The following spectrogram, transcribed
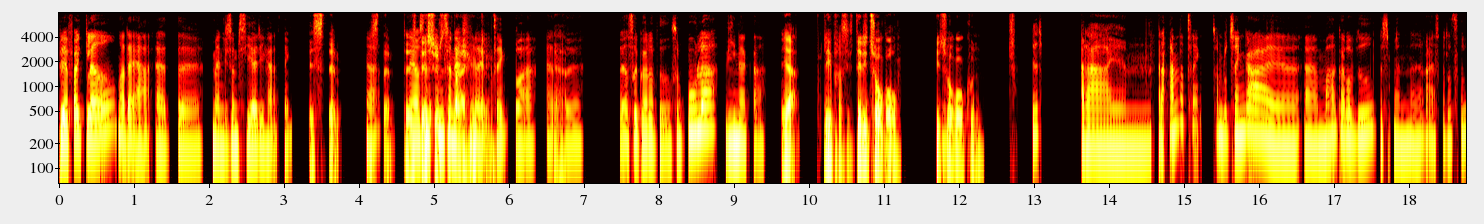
Bliver folk glade, når det er, at øh, man ligesom siger de her ting? Bestemt. Ja. Bestemt. Det, det er også det, en synes, international ting, tror jeg. At, ja. øh, det er altid godt at vide. Så bulla, vinaka. Ja, lige præcis. Det er de to gode. De to gode kun. Fedt. Er der, øh, er der andre ting, som du tænker øh, er meget godt at vide, hvis man øh, rejser der til?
